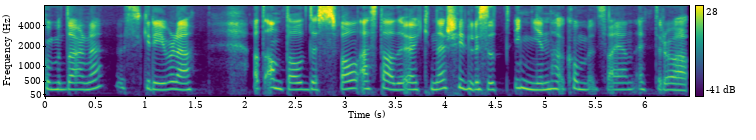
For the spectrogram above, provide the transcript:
kommentarene, skriver da at antallet dødsfall er stadig økende, skyldes at ingen har kommet seg igjen etter å ha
